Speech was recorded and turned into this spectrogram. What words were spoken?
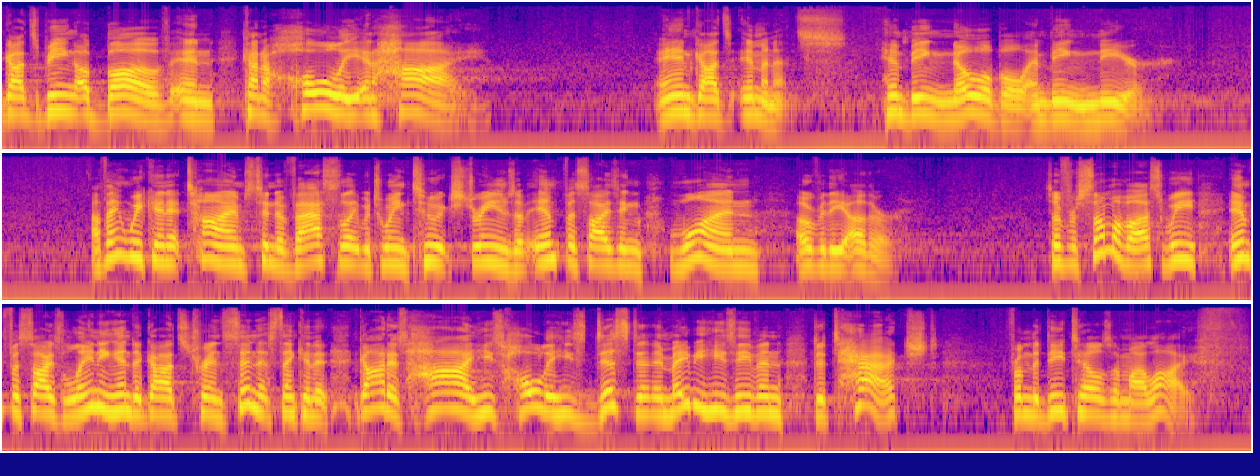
God's being above and kind of holy and high, and God's immanence, Him being knowable and being near. I think we can at times tend to vacillate between two extremes of emphasizing one over the other. So, for some of us, we emphasize leaning into God's transcendence, thinking that God is high, He's holy, He's distant, and maybe He's even detached from the details of my life.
